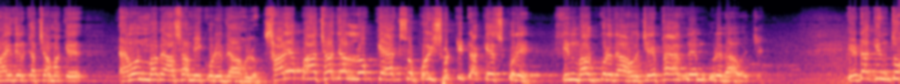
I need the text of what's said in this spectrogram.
ভাইদের কাছে আমাকে এমনভাবে আসামি করে দেওয়া হলো। সাড়ে পাঁচ হাজার লোককে একশো পঁয়ষট্টিটা কেস করে ইনভলভ করে দেওয়া হয়েছে, এফআইআর নেম করে দেওয়া হয়েছে। এটা কিন্তু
